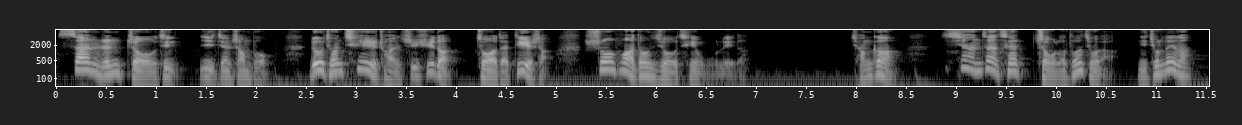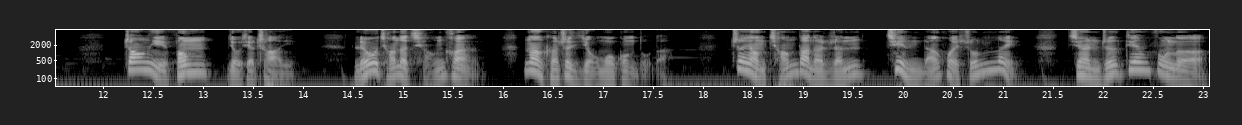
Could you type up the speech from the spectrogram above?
三人走进一间商铺，刘强气喘吁吁的坐在地上，说话都有气无力的。强哥，现在才走了多久呀？你就累了？张一峰有些诧异。刘强的强悍，那可是有目共睹的。这样强大的人竟然会说累，简直颠覆了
